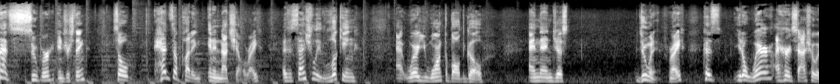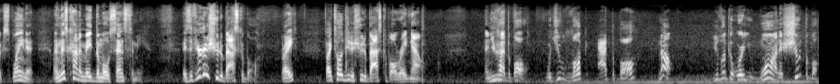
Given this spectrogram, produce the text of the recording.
Isn't that super interesting? So, heads up putting in a nutshell, right, is essentially looking at where you want the ball to go and then just doing it, right? Because, you know, where I heard Sasho explain it, and this kind of made the most sense to me, is if you're gonna shoot a basketball, right? If I told you to shoot a basketball right now and you had the ball, would you look at the ball? No you look at where you want to shoot the ball.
